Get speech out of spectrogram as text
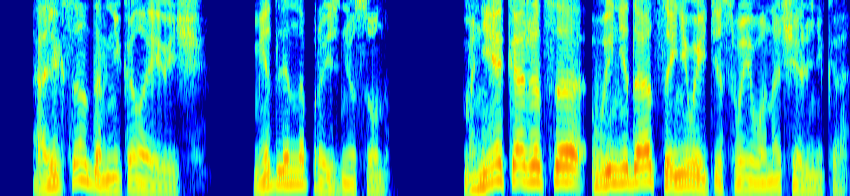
— Александр Николаевич, — медленно произнес он, — мне кажется, вы недооцениваете своего начальника.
